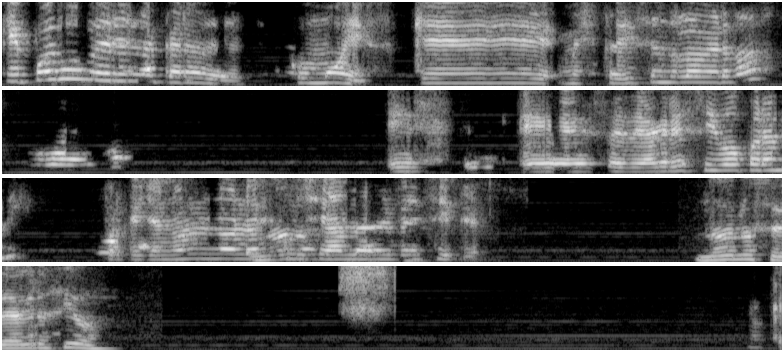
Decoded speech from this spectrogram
¿Qué puedo ver en la cara de él? ¿Cómo es? ¿Que me está diciendo la verdad? Eh, eh, ¿Se ve agresivo para mí? Porque yo no, no lo No, no. escuché hablar al principio. No, no se ve agresivo. ¿Ok?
